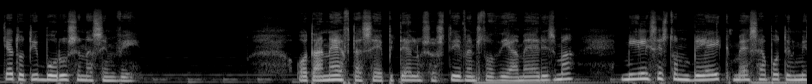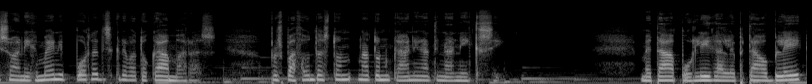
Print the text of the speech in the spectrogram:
για το τι μπορούσε να συμβεί. Όταν έφτασε επιτέλους ο Στίβεν στο διαμέρισμα, μίλησε στον Μπλέικ μέσα από την μισοανοιγμένη πόρτα της κρεβατοκάμαρας, προσπαθώντας τον να τον κάνει να την ανοίξει. Μετά από λίγα λεπτά ο Μπλέικ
